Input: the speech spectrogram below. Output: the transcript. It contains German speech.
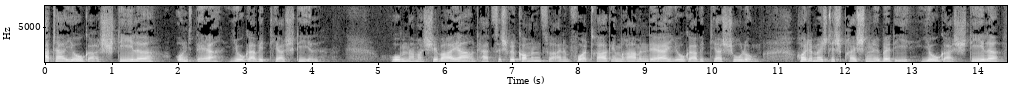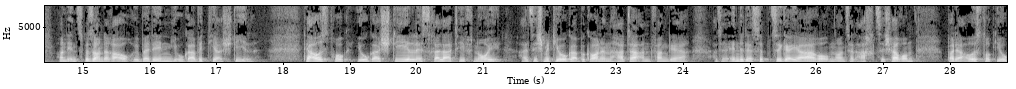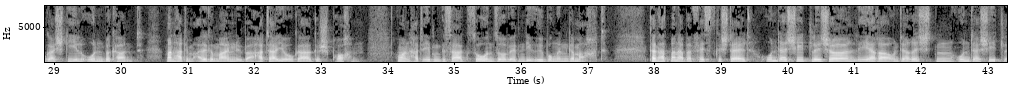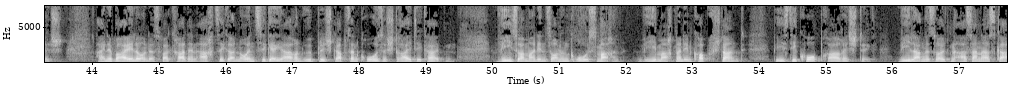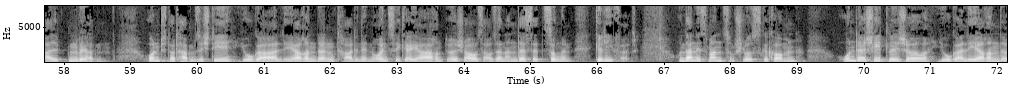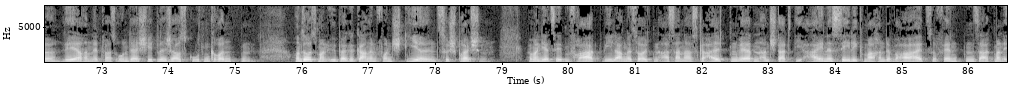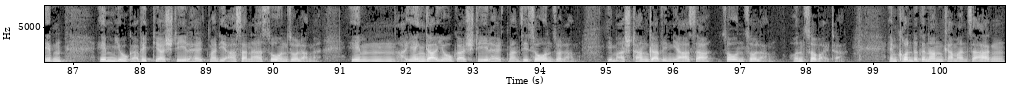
Hatha-Yoga-Stile und der Yoga-Vidya-Stil. Om Namah Shivaya und herzlich willkommen zu einem Vortrag im Rahmen der Yoga-Vidya-Schulung. Heute möchte ich sprechen über die Yoga-Stile und insbesondere auch über den Yoga-Vidya-Stil. Der Ausdruck Yoga-Stil ist relativ neu. Als ich mit Yoga begonnen hatte, Anfang der, also Ende der 70er Jahre, um 1980 herum, war der Ausdruck Yoga-Stil unbekannt. Man hat im Allgemeinen über Hatha-Yoga gesprochen. Und man hat eben gesagt, so und so werden die Übungen gemacht. Dann hat man aber festgestellt, unterschiedliche Lehrer unterrichten unterschiedlich. Eine Weile, und das war gerade in den 80er, 90er Jahren üblich, gab es dann große Streitigkeiten. Wie soll man den Sonnengruß machen? Wie macht man den Kopfstand? Wie ist die Kobra richtig? Wie lange sollten Asanas gehalten werden? Und dort haben sich die Yoga-Lehrenden gerade in den 90er Jahren durchaus Auseinandersetzungen geliefert. Und dann ist man zum Schluss gekommen, unterschiedliche Yoga-Lehrende lehren etwas unterschiedlich aus guten Gründen. Und so ist man übergegangen, von Stilen zu sprechen. Wenn man jetzt eben fragt, wie lange sollten Asanas gehalten werden, anstatt die eine selig machende Wahrheit zu finden, sagt man eben, im Yoga-Vidya-Stil hält man die Asanas so und so lange. Im Iyengar-Yoga-Stil hält man sie so und so lang. Im Ashtanga-Vinyasa so und so lang. Und so weiter. Im Grunde genommen kann man sagen,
